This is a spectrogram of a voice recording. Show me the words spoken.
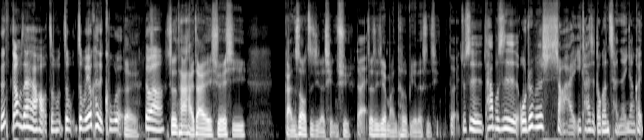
嗯，刚不在还好，怎么怎么怎么又开始哭了？对对啊，就是他还在学习。感受自己的情绪，对，这是一件蛮特别的事情。对，就是他不是，我觉得不是小孩一开始都跟成人一样可以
